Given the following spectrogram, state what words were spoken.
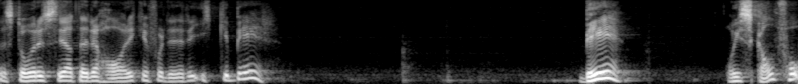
Det står et sted at dere har ikke fordi dere ikke ber. Be, og vi skal få.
